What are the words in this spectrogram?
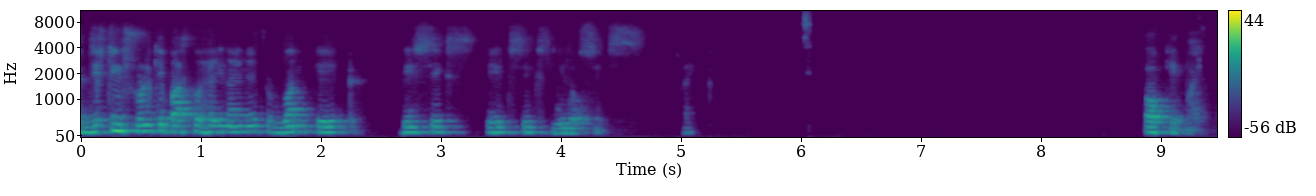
एग्जिस्टिंग स्टूडेंट के पास तो है ही nine eight one eight three six eight six zero six okay bye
